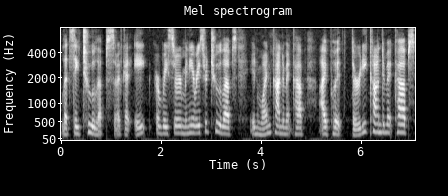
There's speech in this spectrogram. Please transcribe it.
let's say tulips. So I've got eight eraser mini eraser tulips in one condiment cup. I put thirty condiment cups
